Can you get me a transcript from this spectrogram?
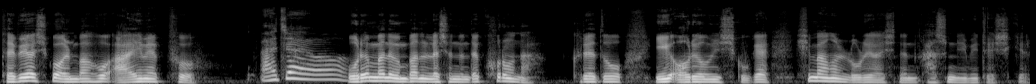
데뷔하시고 얼마 후 IMF 맞아요. 오랜만에 음반을 내셨는데 코로나. 그래도 이 어려운 시국에 희망을 노래하시는 가수님이 되시길.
